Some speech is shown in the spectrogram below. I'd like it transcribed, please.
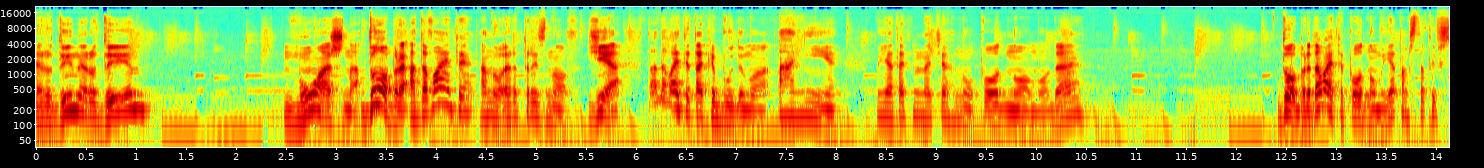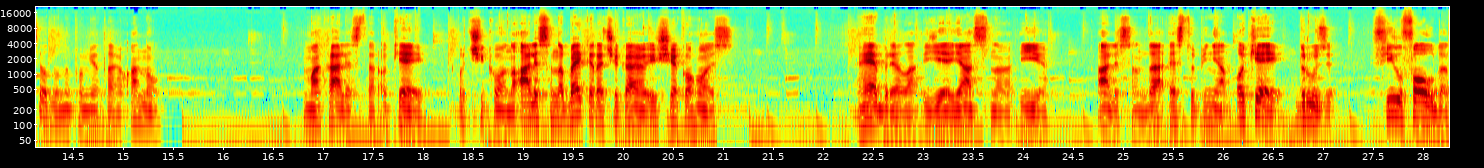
R1, R1. Можна. Добре, а давайте. А ну, R3 знов. Є. Та давайте так і будемо. А, ні. Ну я так не натягну по одному, да? Добре, давайте по одному. Я там стати все одно не пам'ятаю. А ну. Макалістер, окей. Очікувано. Алісона Бекера чекаю і ще когось. Гебріела є, ясно. І Алісон, да? Еступінян. Окей, друзі. Філ Фоуден.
